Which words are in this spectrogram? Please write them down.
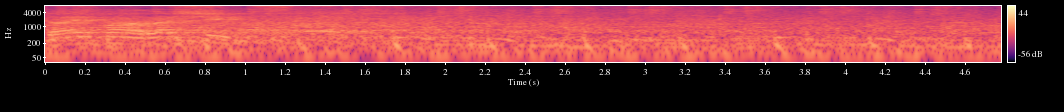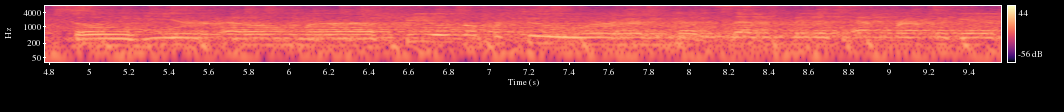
Naima Rashid. So here on uh, field number two, we're having that seven minute AMRAP again.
